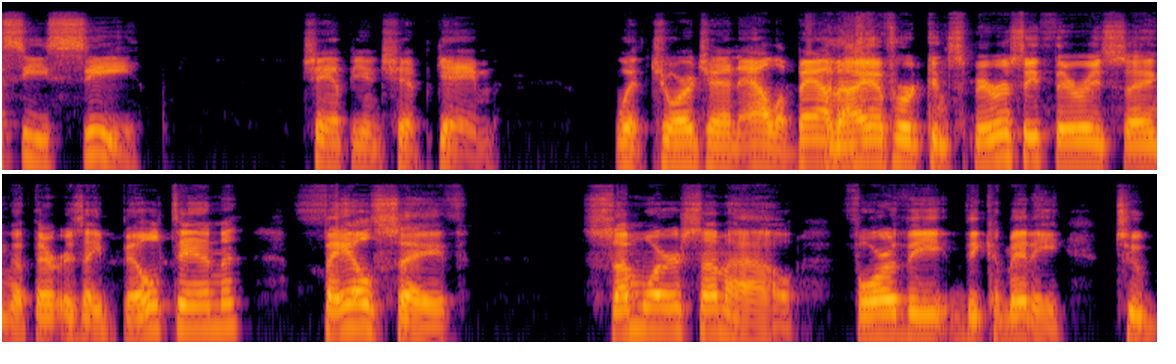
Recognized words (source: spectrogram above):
SEC championship game with Georgia and Alabama. And I have heard conspiracy theories saying that there is a built-in fail-safe somewhere somehow for the the committee to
